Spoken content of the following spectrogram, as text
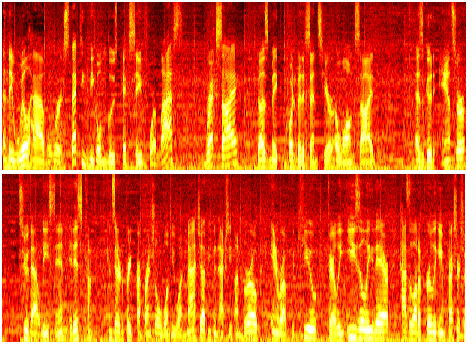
and they will have what we're expecting to be Goldenglue's picks saved for last. Rek'Sai does make quite a bit of sense here alongside as a good answer to that Lee Sin. It is kind of considered a pretty preferential 1v1 matchup. You can actually unburrow, interrupt the Q fairly easily there. Has a lot of early game pressure to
